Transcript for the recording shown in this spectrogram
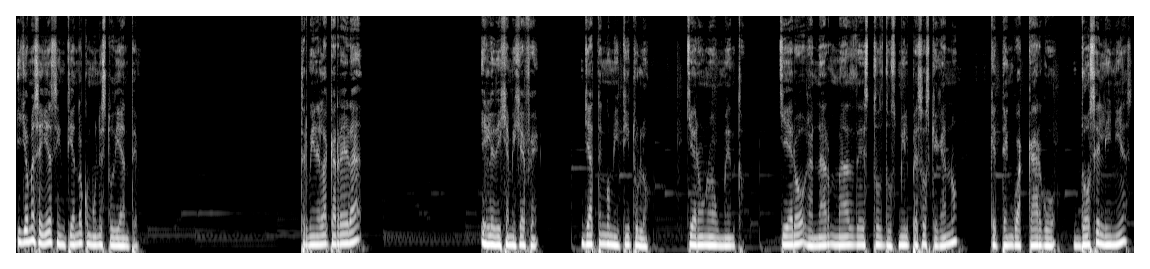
y yo me seguía sintiendo como un estudiante. Terminé la carrera y le dije a mi jefe, ya tengo mi título, quiero un aumento, quiero ganar más de estos dos mil pesos que gano, que tengo a cargo 12 líneas,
